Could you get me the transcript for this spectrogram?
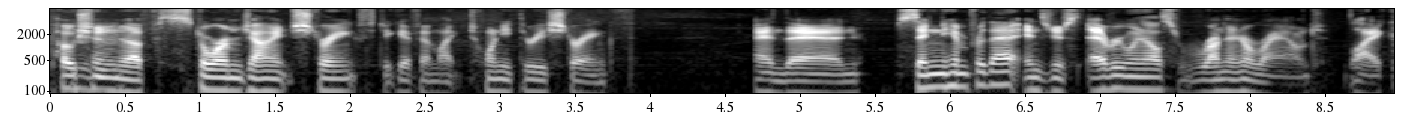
potion of storm giant strength to give him like twenty three strength, and then sending him for that, and just everyone else running around like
